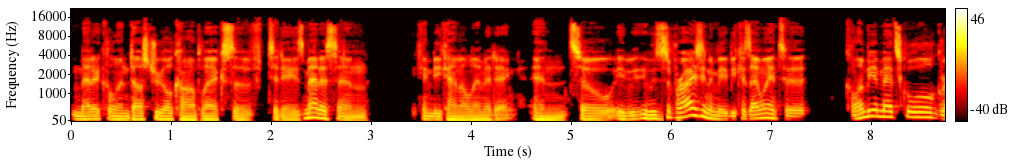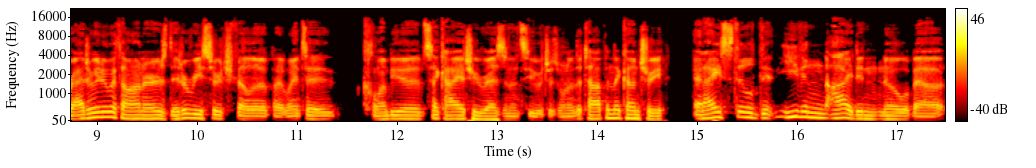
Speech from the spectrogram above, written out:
medical industrial complex of today's medicine, it can be kind of limiting. And so it, it was surprising to me because I went to Columbia Med School, graduated with honors, did a research fellow. I went to Columbia Psychiatry residency, which was one of the top in the country. And I still did, even I didn't know about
